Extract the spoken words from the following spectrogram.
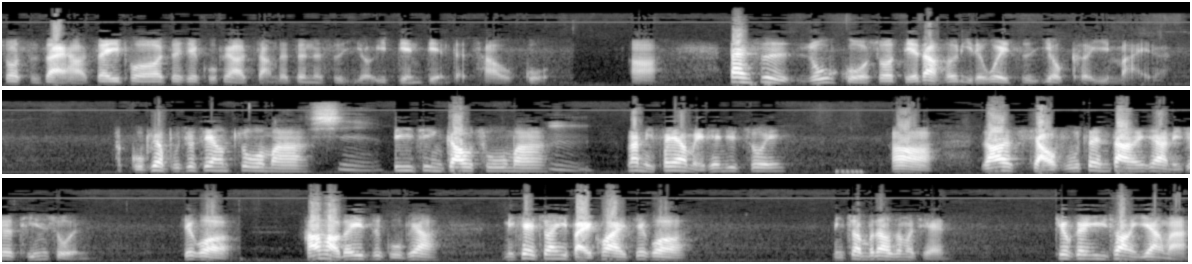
说实在哈，这一波这些股票涨得真的是有一点点的超过啊。但是如果说跌到合理的位置，又可以买了。啊股票不就这样做吗？是，低进高出吗？嗯，那你非要每天去追啊，然后小幅震荡一下你就停损，结果好好的一只股票，你可以赚一百块，结果你赚不到什么钱，就跟预创一样嘛，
